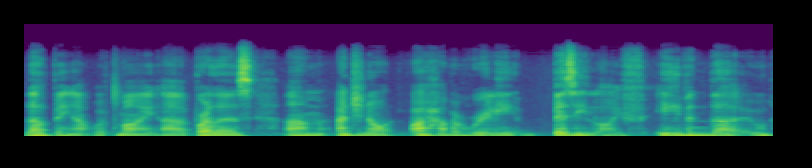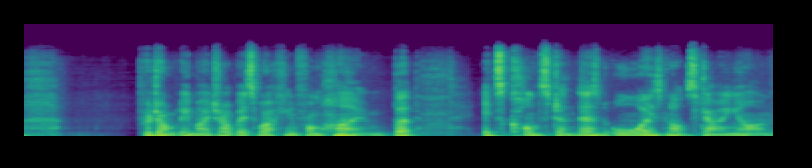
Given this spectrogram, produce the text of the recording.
Love being out with my uh, brothers. Um, and you know what? I have a really busy life, even though predominantly my job is working from home. But it's constant. There's always lots going on.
